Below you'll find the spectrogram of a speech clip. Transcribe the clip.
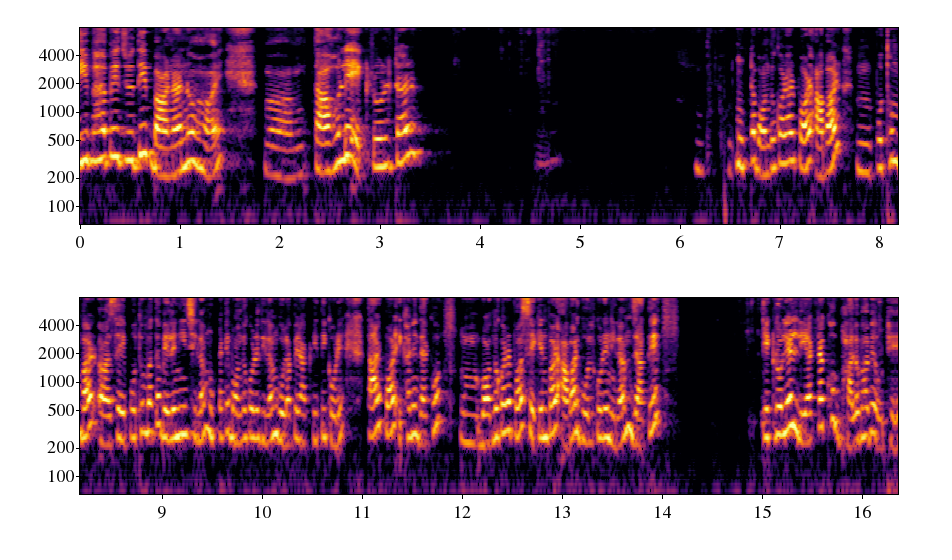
এইভাবে যদি বানানো হয় তাহলে এগরোলটার মুখটা বন্ধ করার পর আবার প্রথমবার সেই প্রথমবার তো বেলে নিয়েছিলাম, মুখটাকে বন্ধ করে দিলাম গোলাপের আকৃতি করে। তারপর এখানে দেখো বন্ধ করার পর সেকেন্ডবার আবার গোল করে নিলাম যাতে এগরোলের লেয়ারটা খুব ভালোভাবে ওঠে।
